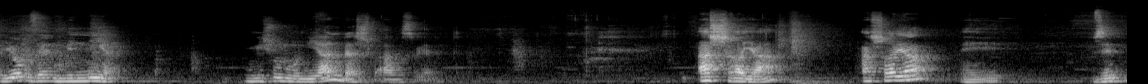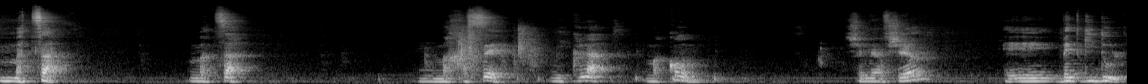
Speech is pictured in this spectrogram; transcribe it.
היום זה מניע. מישהו מעוניין בהשפעה מסוימת. אשריה, אשריה אה, זה מצע, מצע, מחסה, מקלט, מקום, שמאפשר אה, בית גידול,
